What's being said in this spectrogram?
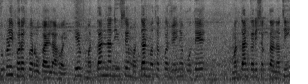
ચૂંટણી ફરજ પર રોકાયેલા હોય, એ મતદાનના દિવસે મતદાન મથક પર જઈને પોતે મતદાન કરી શકતા નથી,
